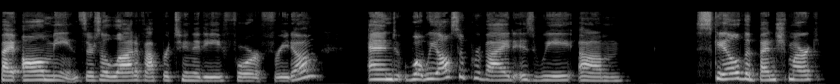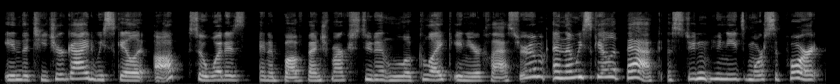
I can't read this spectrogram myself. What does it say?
By all means, there's a lot of opportunity for freedom. And what we also provide is we um, scale the benchmark in the teacher guide. We scale it up. So what does an above benchmark student look like in your classroom? And then we scale it back. A student who needs more support,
